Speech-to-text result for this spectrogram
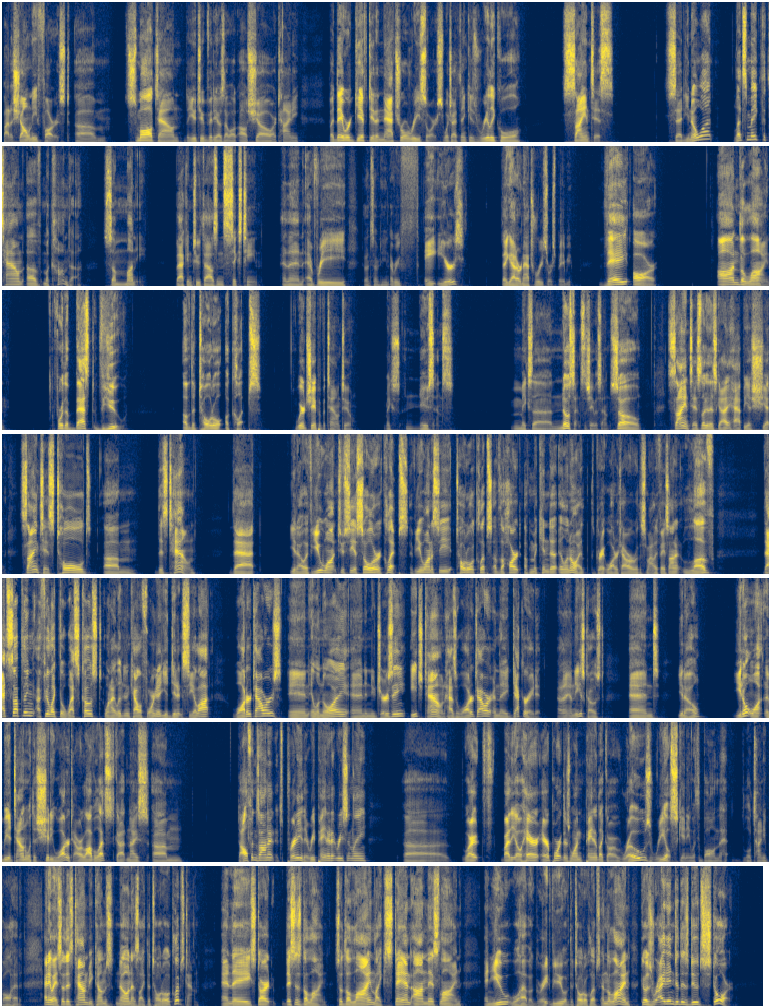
by the Shawnee Forest. Um, small town. The YouTube videos that I'll, I'll show are tiny, but they were gifted a natural resource, which I think is really cool. Scientists said, you know what? Let's make the town of Makanda some money back in 2016. And then every 2017, every eight years, they got our natural resource, baby. They are on the line for the best view of the total eclipse. Weird shape of a town, too. Makes no sense. Makes uh, no sense, the shape of town. So, scientists, look at this guy, happy as shit. Scientists told um, this town that you know, if you want to see a solar eclipse, if you want to see total eclipse of the heart of Makanda, Illinois, the great water tower with a smiley face on it, love. That's something I feel like the West Coast, when I lived in California, you didn't see a lot. Water towers in Illinois and in New Jersey, each town has a water tower and they decorate it on the East Coast. And, you know, you don't want to be a town with a shitty water tower. Lavallette's got nice um, dolphins on it. It's pretty. They repainted it recently. Uh, right by the O'Hare Airport, there's one painted like a rose, real skinny with the ball in the little tiny ball head. Anyway, so this town becomes known as like the total eclipse town. And they start, this is the line. So the line, like stand on this line and you will have a great view of the total eclipse. And the line goes right into this dude's store,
